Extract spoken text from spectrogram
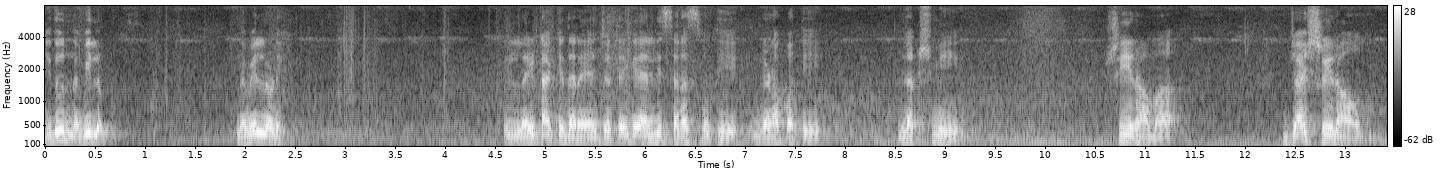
ಇದು ನವಿಲು. ನವಿಲು ನೋಡಿ. ಇಲ್ಲಿ ಲೈಟ್ ಹಾಕಿದ್ದಾರೆ. ಜೊತೆಗೆ ಅಲ್ಲಿ ಸರಸ್ವತಿ, ಗಣಪತಿ, ಲಕ್ಷ್ಮಿ, ಶ್ರೀರಾಮ. ಜೈ ಶ್ರೀರಾಮ್.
